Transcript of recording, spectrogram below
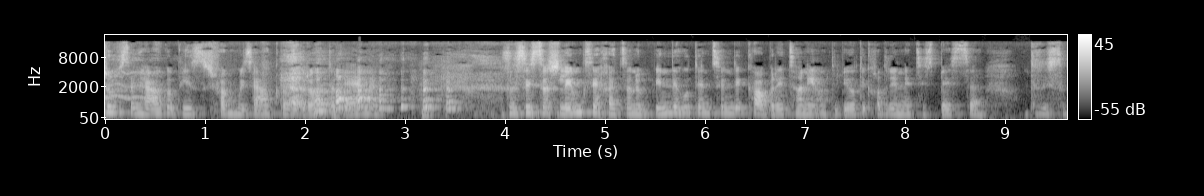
Hör auf, seine Augen beißen, sonst fängt mein Auge gerade an zu gähnen. Das ist so schlimm gewesen. Ich hatte so eine Bindehautentzündung, aber jetzt habe ich Antibiotika drin, jetzt ist es besser. Und das ist, so,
